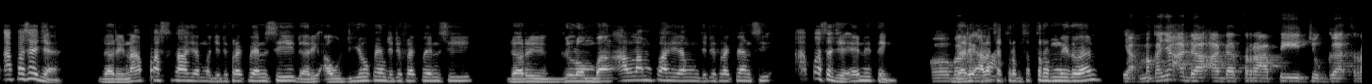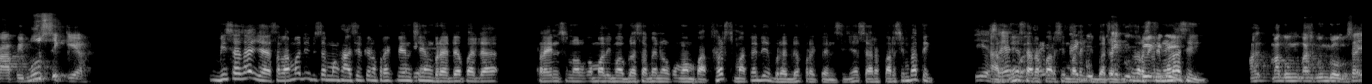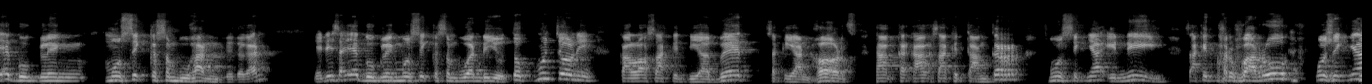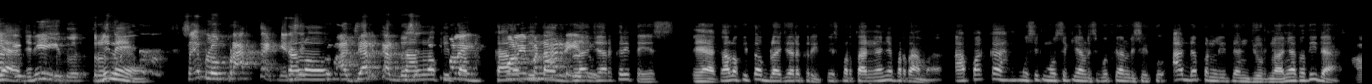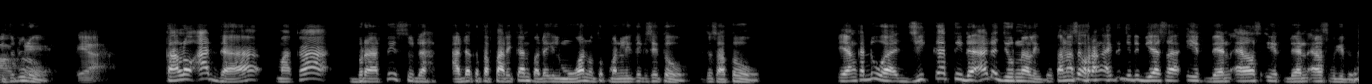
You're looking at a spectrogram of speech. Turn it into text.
Apa saja? Dari napaskah yang menjadi frekuensi, dari audio yang menjadi frekuensi, dari gelombang alamkah yang menjadi frekuensi, apa saja anything oh, makanya, dari alat setrum-setrum gitu kan ya makanya ada ada terapi juga terapi musik ya bisa saja selama dia bisa menghasilkan frekuensi ya. yang berada pada range 0,15 sampai 0,4 Hz maka dia berada frekuensinya secara parasimpatik iya, artinya secara parasimpatik di badan itu terstimulasi Mas Gunggung, saya googling musik kesembuhan gitu kan. Jadi saya googling musik kesembuhan di YouTube, muncul nih, kalau sakit diabetes, sekian hertz, sakit kanker, musiknya ini, sakit paru-paru, musiknya ya, ini. Jadi, gitu. Terus gini, saya belum praktek, jadi kalau, saya belum ajarkan. Kalau kita, mulai, kalau mulai kita menarik belajar itu. kritis, ya kalau kita belajar kritis, pertanyaannya pertama, apakah musik-musik yang disebutkan di situ ada penelitian jurnalnya atau tidak? Okay. Itu dulu. Ya. Kalau ada, maka berarti sudah ada ketertarikan pada ilmuwan untuk meneliti ke situ. Itu satu. Yang kedua, jika tidak ada jurnal itu, karena seorang IT jadi biasa if then else, if then else begitu.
